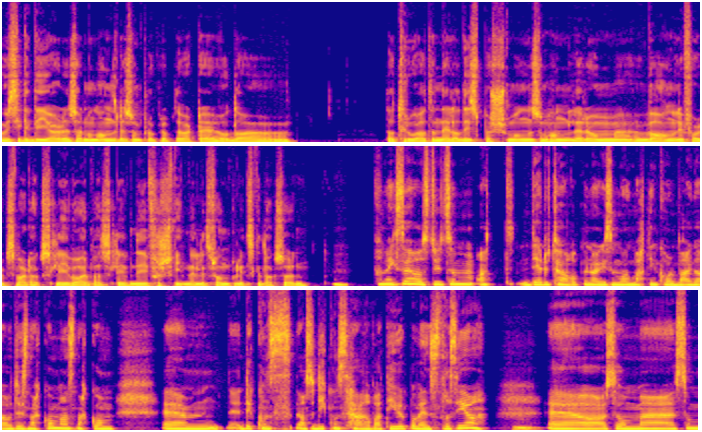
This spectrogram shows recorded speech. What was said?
Og Hvis ikke de gjør det, så er det noen andre som plukker opp det verktøyet. og da, da tror jeg at en del av de spørsmålene som handler om eh, vanlige folks hverdagsliv og arbeidsliv, de forsvinner litt fra den politiske dagsordenen. Mm. For meg så høres det ut som at det du tar opp er noe som også Martin Kolberg av og til snakker om. Han snakker om um, kons altså de konservative på venstresida, mm. uh, som, uh, som,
